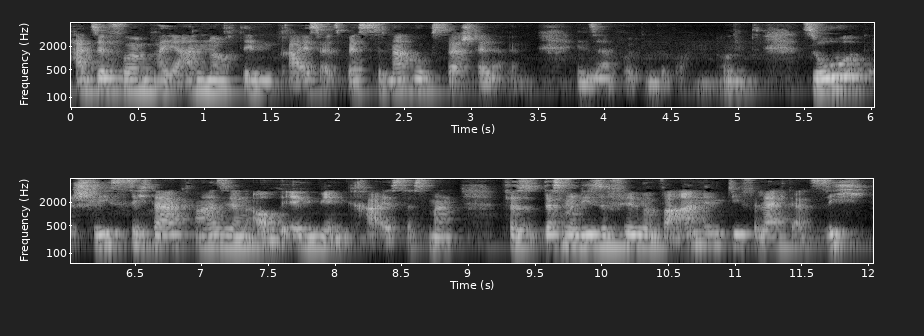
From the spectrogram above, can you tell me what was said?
hatte vor ein paar Jahren noch den Preis als beste Nachwuchsdarstellerin in Saarbrücken gewonnen. Und so schließt sich da quasi dann auch irgendwie ein Kreis, dass man, dass man diese Filme wahrnimmt, die vielleicht an sich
